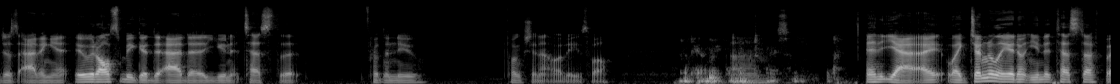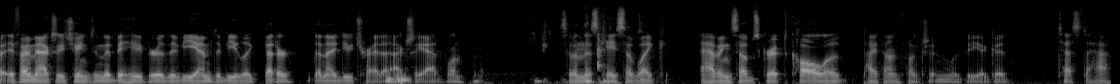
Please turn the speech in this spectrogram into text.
just adding it. It would also be good to add a unit test that for the new functionality as well. Okay, um, and yeah, I like generally I don't unit test stuff, but if I'm actually changing the behavior of the VM to be like better, then I do try to mm-hmm. actually add one. So in this case of like having subscript call a Python function would be a good test to have.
